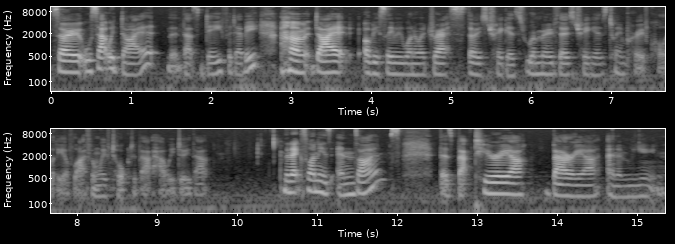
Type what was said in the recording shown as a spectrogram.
So we'll start with diet, that's D for Debbie. Um, diet, obviously, we want to address those triggers, remove those triggers to improve quality of life, and we've talked about how we do that. The next one is enzymes. There's bacteria, barrier, and immune.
